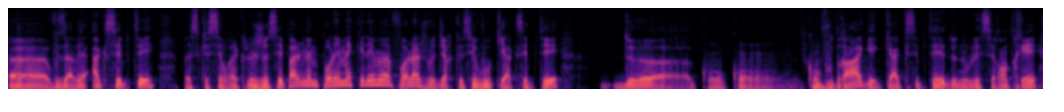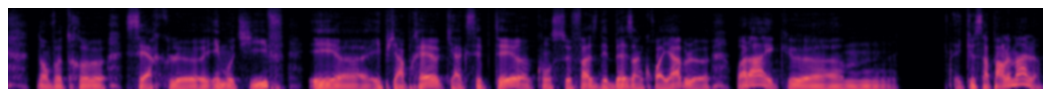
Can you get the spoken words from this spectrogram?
Euh, vous avez accepté, parce que c'est vrai que le jeu c'est pas le même pour les mecs et les meufs. Voilà, je veux dire que c'est vous qui acceptez de euh, qu'on vous drague et qui accepté de nous laisser rentrer dans votre euh, cercle émotif et, et puis après qui a accepté qu'on se fasse des baises incroyables voilà et que et que ça parle mal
